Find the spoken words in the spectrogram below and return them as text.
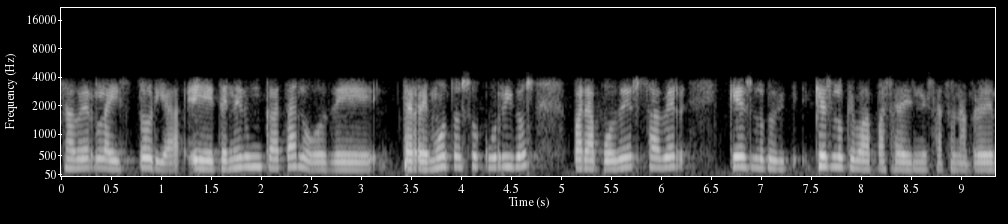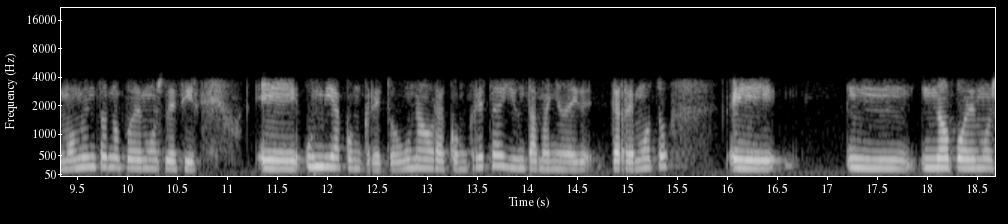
saber la historia, eh, tener un catálogo de terremotos ocurridos para poder saber qué es lo que, qué es lo que va a pasar en esa zona. Pero de momento no podemos decir eh, un día concreto, una hora concreta y un tamaño de terremoto. Eh, mm, no podemos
